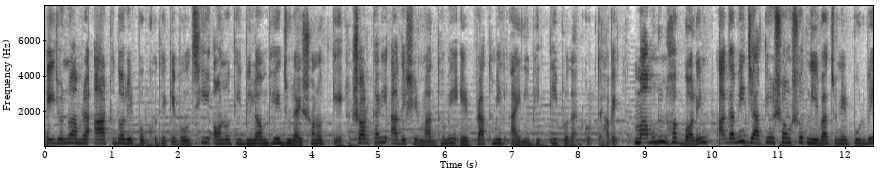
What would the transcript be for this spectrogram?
এই জন্য আমরা আট দলের পক্ষ থেকে বলছি, অনতি বিলম্বে জুলাই সনদকে সরকারি আদেশের মাধ্যমে এর প্রাথমিক আইনি ভিত্তি প্রদান করতে হবে। মামুনুল হক বলেন, আগামী জাতীয় সংসদ নির্বাচনের পূর্বে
